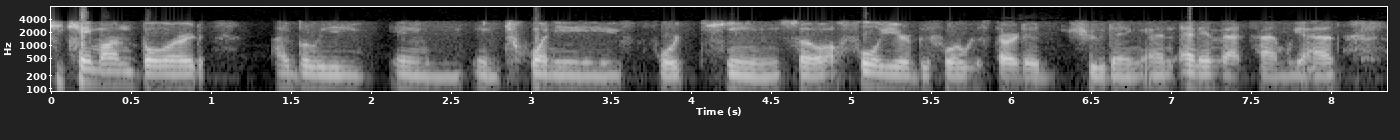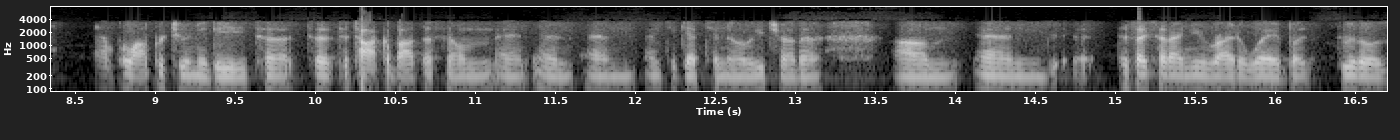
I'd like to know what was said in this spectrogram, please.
he came on board. I believe, in in 2014, so a full year before we started shooting, and and in that time we had ample opportunity to, to, to talk about the film and, and, and, and to get to know each other. Um, and as I said, I knew right away, but through those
